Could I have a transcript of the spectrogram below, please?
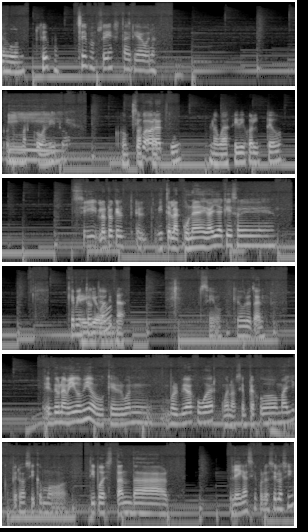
po, weón. Sí, po, Sí, pues sí, estaría bueno. con un marco bonito, con Sí, pues, ahora- passepartout, una weá así dijo el Teo. Sí, lo otro que el, el- ¿Viste la cuna de Gaia que sale. que pintó el Teo? bonita. Sí, bo, qué brutal. Es de un amigo mío, porque el buen volvió a jugar, bueno, siempre ha jugado Magic, pero así como tipo estándar Legacy, por decirlo así.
